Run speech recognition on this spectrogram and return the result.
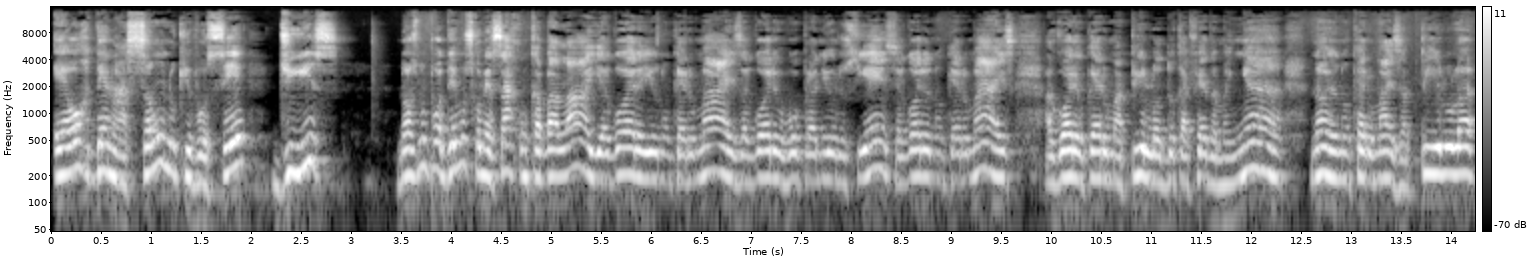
É ordenação no que você diz. Nós não podemos começar com Kabbalah e agora eu não quero mais, agora eu vou para neurociência, agora eu não quero mais, agora eu quero uma pílula do café da manhã, não, eu não quero mais a pílula,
